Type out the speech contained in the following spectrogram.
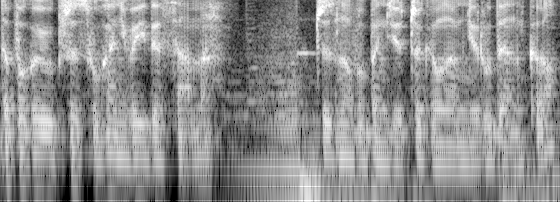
Do pokoju przesłuchań wejdę sama. Czy znowu będzie czekał na mnie Rudenko?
